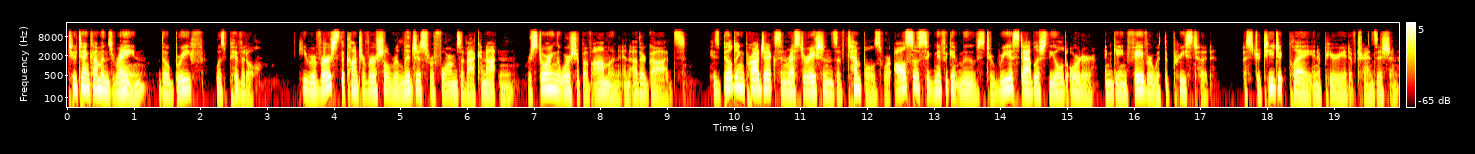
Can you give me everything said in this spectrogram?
Tutankhamun's reign, though brief, was pivotal. He reversed the controversial religious reforms of Akhenaten, restoring the worship of Amun and other gods. His building projects and restorations of temples were also significant moves to re-establish the old order and gain favor with the priesthood, a strategic play in a period of transition.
